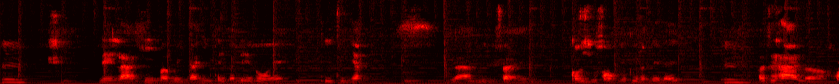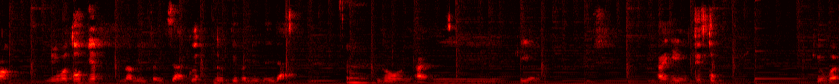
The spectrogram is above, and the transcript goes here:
ừ. nên là khi mà mình đã nhìn thấy vấn đề rồi ấy thì thứ nhất là mình phải có dự phòng cho cái vấn đề đấy ừ. và thứ hai là hoặc nếu mà tốt nhất là mình phải giải quyết được cái vấn đề đấy đã ừ. rồi hãy kiểu hãy hiểu tiếp tục kiểu vậy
